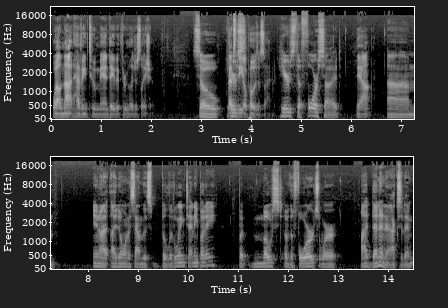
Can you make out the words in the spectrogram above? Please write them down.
while not having to mandate it through legislation. So That's the opposite side. here's the for side. Yeah. Um, and I, I don't want to sound this belittling to anybody, but most of the fours were I've been in an accident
